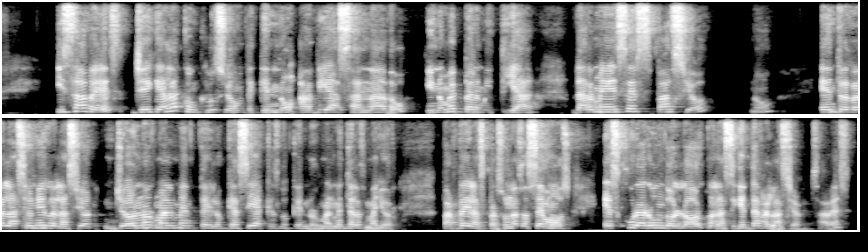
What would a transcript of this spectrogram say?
Y sabes, llegué a la conclusión de que no había sanado y no me permitía darme ese espacio, ¿no? Entre relación y relación. Yo normalmente lo que hacía, que es lo que normalmente la mayor parte de las personas hacemos, es curar un dolor con la siguiente relación, ¿sabes?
